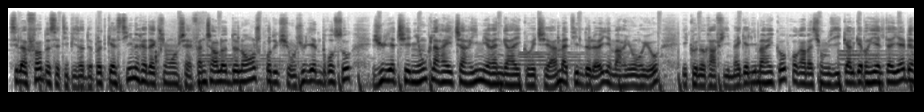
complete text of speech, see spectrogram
C'est la fin de cet épisode de Podcasting. Rédaction en chef Anne-Charlotte Delange, production Juliette Brosseau, Juliette Chénion, Clara Echari, Myrène Garico Echea, Mathilde Leuil et Marion Ruot, iconographie Magali Marico, programmation musicale Gabriel Taïeb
